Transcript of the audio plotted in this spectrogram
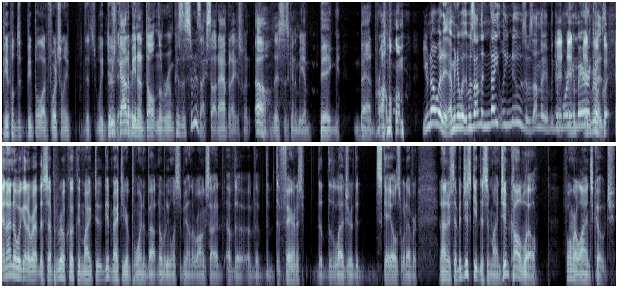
people people unfortunately that's, we do. There's got to be an adult in the room because as soon as I saw it happen, I just went, "Oh, this is going to be a big bad problem." you know it is. I mean, it was, it was on the nightly news. It was on the Good Morning and, and, America. quick, and I know we got to wrap this up, but real quickly, Mike, to get back to your point about nobody wants to be on the wrong side of the of the the, the fairness, the, the ledger, the scales, whatever. And I understand, but just keep this in mind: Jim Caldwell, former Lions coach,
